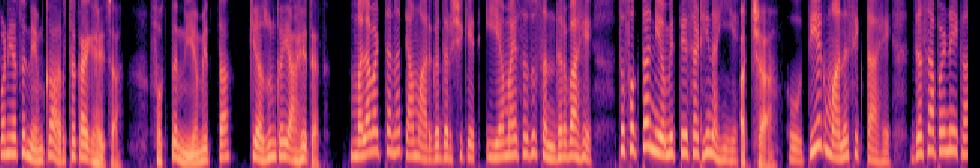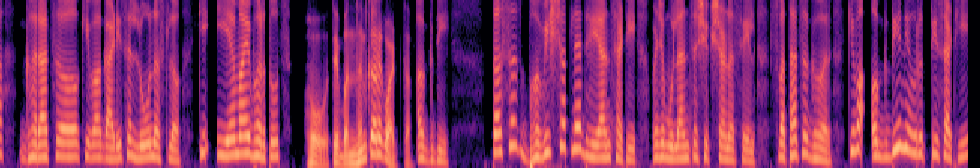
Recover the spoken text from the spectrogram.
पण याचा नेमका अर्थ काय घ्यायचा? फक्त नियमितता की अजून काही आहे त्यात? मला वाटतं ना त्या मार्गदर्शिकेत ईएमआयचा जो संदर्भ आहे तो फक्त नियमिततेसाठी नाहीये. अच्छा. हो ती एक मानसिकता आहे. जसं आपण नाही का घराचं किंवा गाडीचं लोन असलं की ईएमआय भरतोच. हो ते बंधनकारक वाटतं. अगदी. तसंच भविष्यातल्या ध्येयांसाठी म्हणजे मुलांचं शिक्षण असेल स्वतःचं घर किंवा अगदी निवृत्तीसाठी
